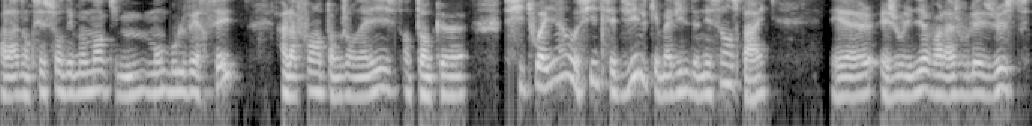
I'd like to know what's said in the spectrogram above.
Voilà, donc ce sont des moments qui m'ont bouleversé, à la fois en tant que journaliste, en tant que citoyen aussi de cette ville, qui est ma ville de naissance. Euh, et, je voulais dire, voilà, je voulais juste,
